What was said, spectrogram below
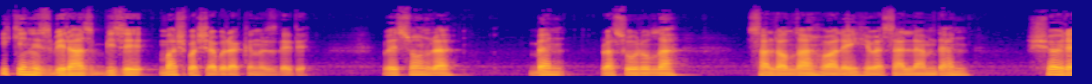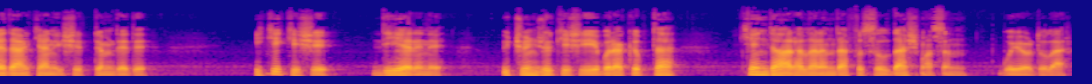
İkiniz biraz bizi baş başa bırakınız dedi. Ve sonra ben Rasulullah sallallahu aleyhi ve sellem'den şöyle derken işittim dedi. İki kişi diğerini, üçüncü kişiyi bırakıp da kendi aralarında fısıldaşmasın buyurdular.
